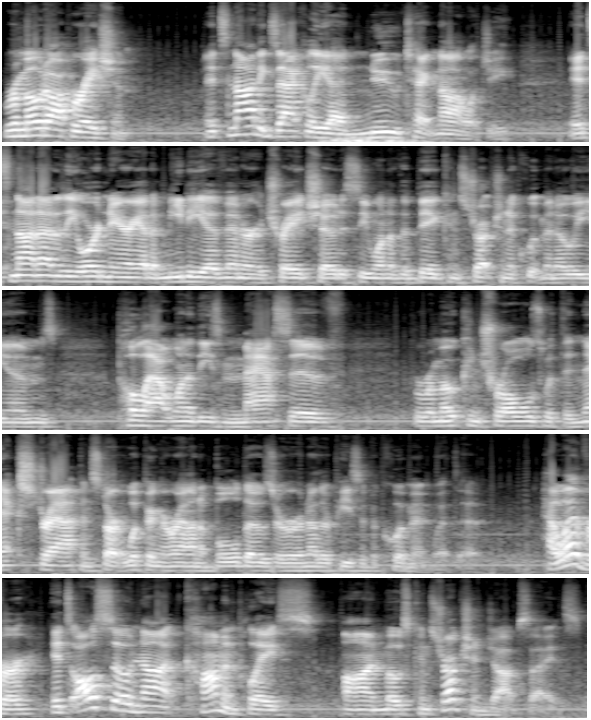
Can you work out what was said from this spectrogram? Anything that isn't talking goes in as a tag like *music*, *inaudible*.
Remote operation. It's not exactly a new technology. It's not out of the ordinary at a media event or a trade show to see one of the big construction equipment OEMs pull out one of these massive remote controls with the neck strap and start whipping around a bulldozer or another piece of equipment with it. However, it's also not commonplace on most construction job sites.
